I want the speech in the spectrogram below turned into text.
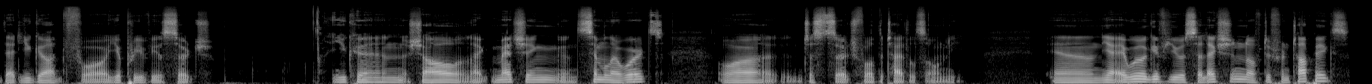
that you got for your previous search you can show like matching and similar words or just search for the titles only. And yeah, it will give you a selection of different topics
